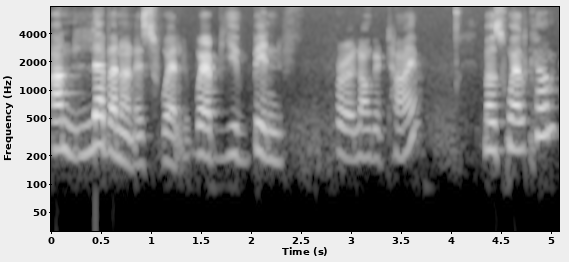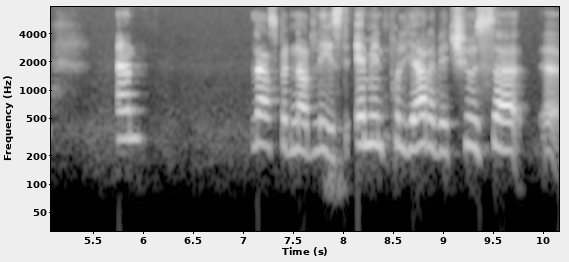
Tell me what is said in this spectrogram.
on Lebanon as well, where you've been for a longer time. Most welcome. And last but not least, Emin Poljarevic, who's a, a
